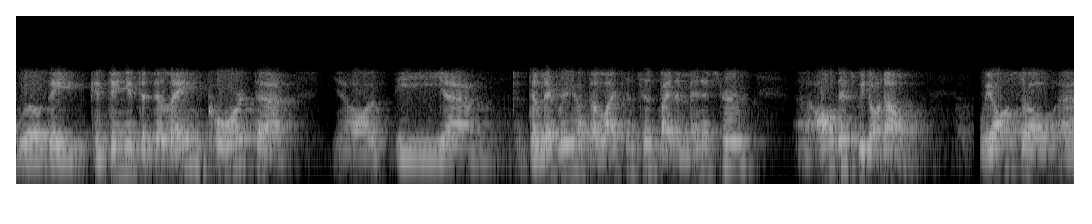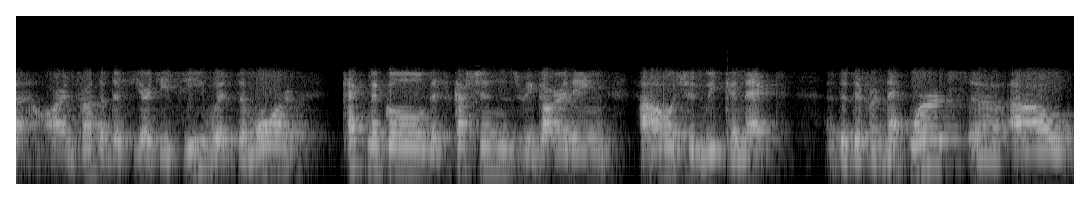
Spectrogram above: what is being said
Will they continue to delay in court, you know, the um, delivery of the licenses by the minister? All this, we don't know. We also uh, are in front of the CRTC with the more technical discussions regarding how should we connect uh, the different networks, uh, how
